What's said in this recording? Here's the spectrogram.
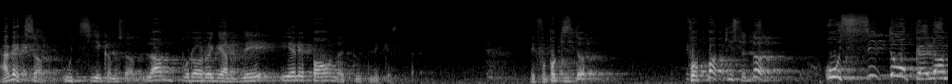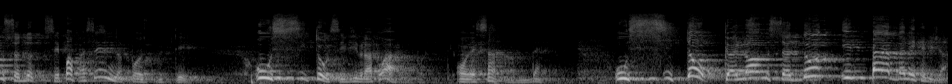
Avec ça, outillé comme ça, l'homme pourra regarder et répondre à toutes les questions. Il ne faut pas qu'il se doute. Il ne faut pas qu'il se doute. Aussitôt que l'homme se doute, c'est pas facile de ne pas se douter. Aussitôt, c'est vibratoire, on le sent en dedans. Aussitôt que l'homme se doute, il perd de l'intelligence.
